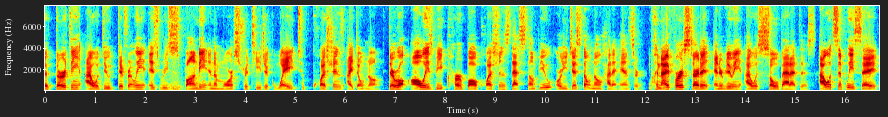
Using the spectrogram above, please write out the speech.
The third thing I would do differently is responding in a more strategic way to questions I don't know. There will always be curveball questions that stump you or you just don't know how to answer. When I first started interviewing, I was so bad at this. I would simply say,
